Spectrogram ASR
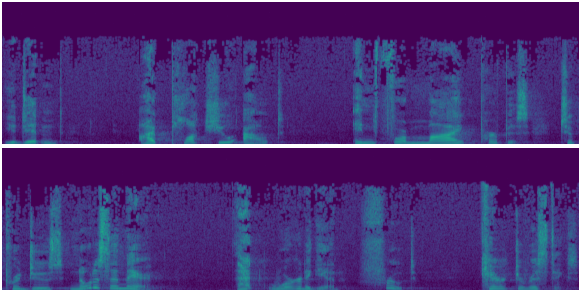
You didn't. I plucked you out and for my purpose to produce, notice in there, that word again, fruit, characteristics,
